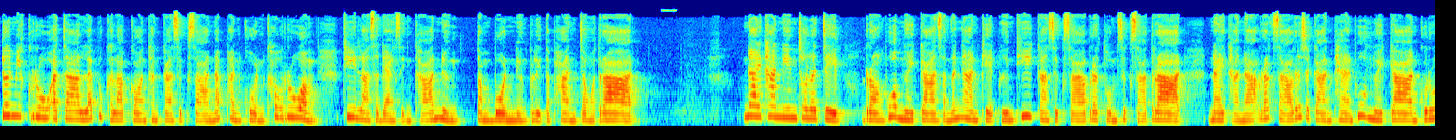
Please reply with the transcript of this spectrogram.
โดยมีครูอาจารย์และบุคลากรทางการศึกษานับพันคนเข้าร่วม ที่ลานแสดงสินค้าหนึ่ง ตำบลหนึ่งผลิตภัณฑ์จังหวัดราดนายธานินทร์ชลจิต รองผู้อำนวยการสำนักงงานเขตพื้นที่การศึกษาประถมศึกษาตราด ในฐานะรักษาราชการแทนผู้อำนวยการครุ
